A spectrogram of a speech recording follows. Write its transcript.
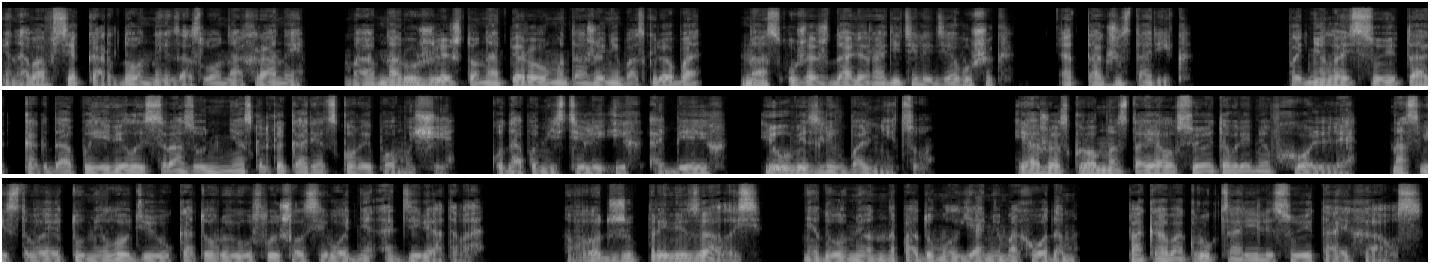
Миновав все кордоны и заслоны охраны, мы обнаружили, что на первом этаже небоскреба нас уже ждали родители девушек, а также старик. Поднялась суета, когда появилось сразу несколько карет скорой помощи, куда поместили их обеих и увезли в больницу. Я же скромно стоял все это время в холле, насвистывая ту мелодию, которую услышал сегодня от девятого. Вот же привязалась, недоуменно подумал я мимоходом, пока вокруг царили суета и хаос.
